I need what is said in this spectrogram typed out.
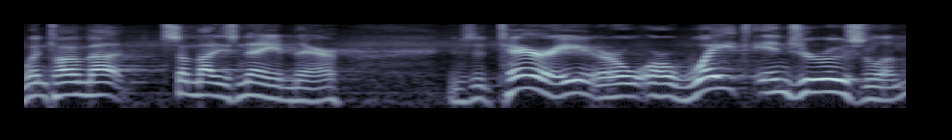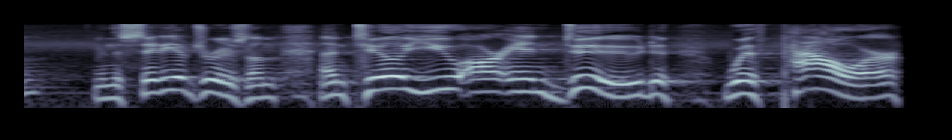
Wasn't talking about somebody's name there. He said, tarry or, or wait in Jerusalem, in the city of Jerusalem, until you are endued with power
